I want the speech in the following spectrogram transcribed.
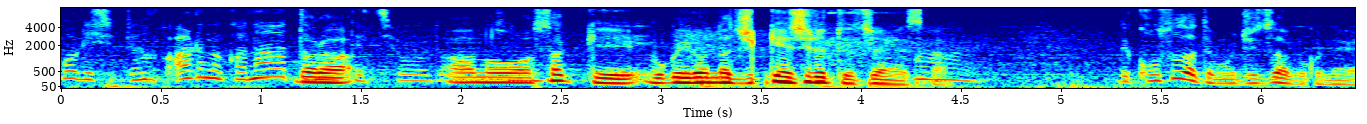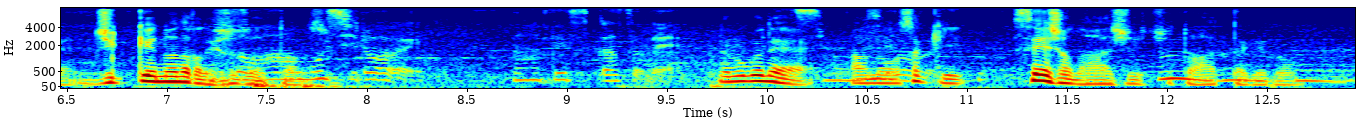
ポリシーってなんかあるのかなと思ってちょうどあのさっき僕いろんな実験してるって言ったじゃないですか、はいで子育ても実は僕ね実験の中の一つだったんですよ。面白い。何ですかそれ。で僕ねあのさっき聖書の話ちょっとあったけど、うんうん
